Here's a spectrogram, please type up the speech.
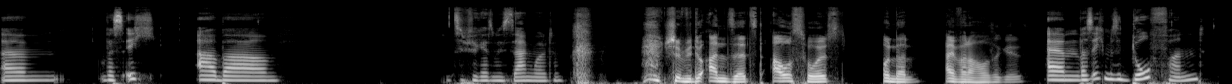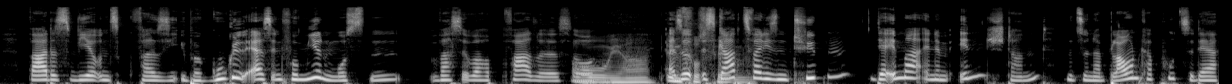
Ähm, was ich aber jetzt hab ich vergessen, was ich sagen wollte. Schön, wie du ansetzt, ausholst und dann einfach nach Hause gehst. Ähm, was ich ein bisschen doof fand, war, dass wir uns quasi über Google erst informieren mussten, was überhaupt Phase ist. So. Oh ja. also es gab zwar diesen Typen, der immer in einem Inn stand, mit so einer blauen Kapuze, der,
